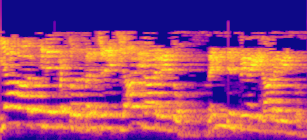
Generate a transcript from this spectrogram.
வியாபாரத்தில் ஏற்பட்ட ஒரு பிரச்சனைக்கு யாரை நாட வேண்டும்? ரெண்டு பேரை நாட வேண்டும்.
